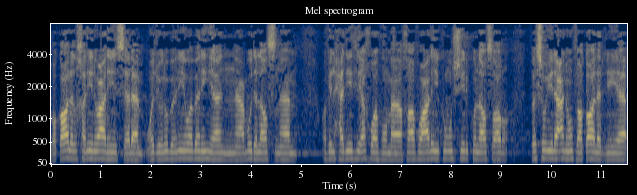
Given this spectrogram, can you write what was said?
وقال الخليل عليه السلام وجنبني وبني أن نعبد الأصنام. وفي الحديث أخوف ما أخاف عليكم الشرك الأصغر. فسئل عنه فقال الرياء.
